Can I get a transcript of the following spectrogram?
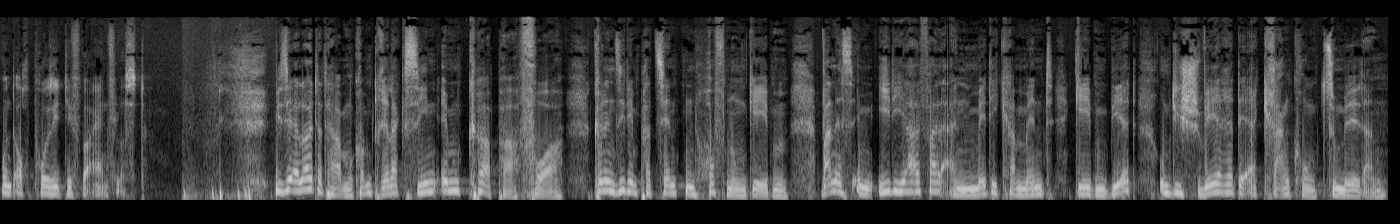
und auch positiv beeinflusst. Wie Sie erläutert haben, kommt Relaxin im Körper vor. Können Sie dem Patienten Hoffnung geben, wann es im Idealfall ein Medikament geben wird, um die Schwere der Erkrankung zu mildern?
